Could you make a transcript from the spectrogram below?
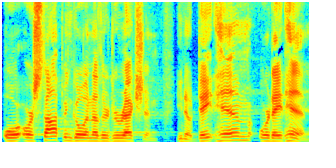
or, or stop and go another direction. You know, date him or date him.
